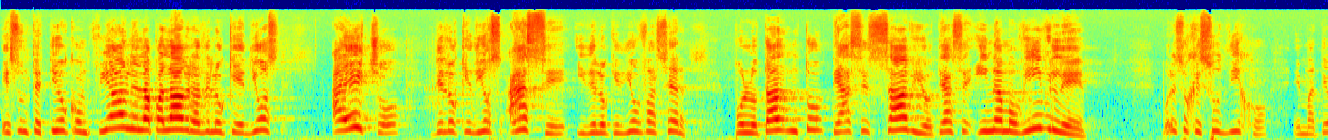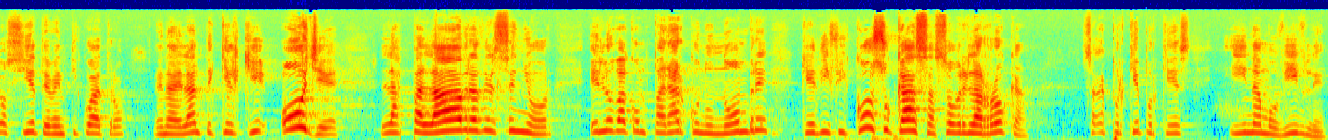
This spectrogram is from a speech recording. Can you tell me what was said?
es un testigo confiable en la palabra de lo que Dios ha hecho, de lo que Dios hace y de lo que Dios va a hacer. Por lo tanto, te hace sabio, te hace inamovible. Por eso Jesús dijo en Mateo 7, 24 en adelante que el que oye las palabras del Señor, Él lo va a comparar con un hombre que edificó su casa sobre la roca. ¿Sabes por qué? Porque es inamovible.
